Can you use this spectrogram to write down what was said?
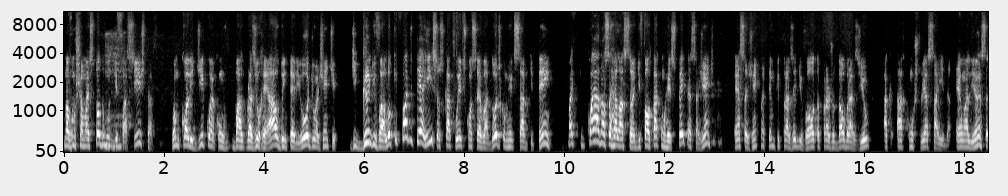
nós vamos chamar isso todo mundo de fascista, vamos colidir com, com o Brasil real, do interior, de uma gente de grande valor, que pode ter aí seus cacuetes conservadores, como a gente sabe que tem, mas qual é a nossa relação? É de faltar com respeito a essa gente? Essa gente nós temos que trazer de volta para ajudar o Brasil a, a construir a saída. É uma aliança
